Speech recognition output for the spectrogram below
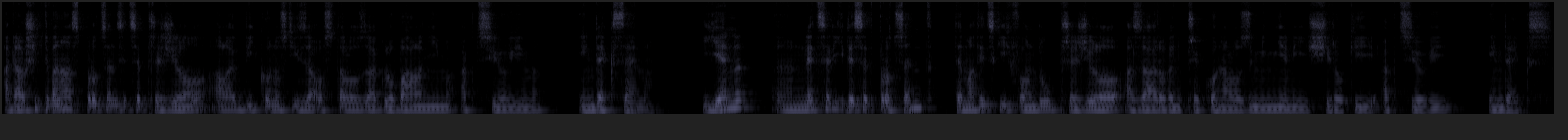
A dalších 12% sice přežilo, ale výkonností zaostalo za globálním akciovým indexem. Jen eh, necelých 10% tematických fondů přežilo a zároveň překonalo zmíněný široký akciový index.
